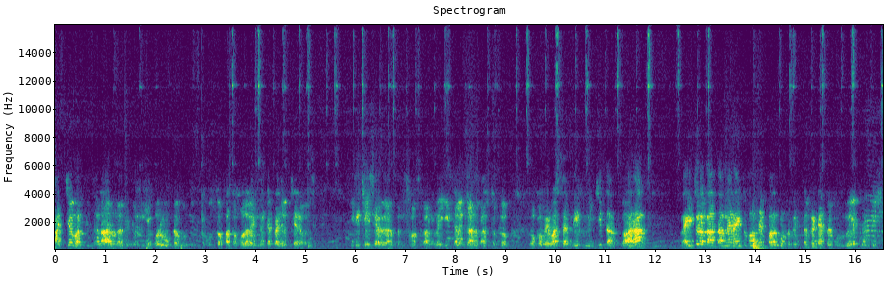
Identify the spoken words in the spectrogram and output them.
మధ్యవర్తి దళారులు ఎవరు ఉండకూడదు? ప్రభుత్వ పథకం మొదలైందంటే ప్రజలకు చేరవలసింది. ఇది కేసీఆర్ గారు పది సంవత్సరాలలో ఈ తెలంగాణ రాష్ట్రంలో ఒక వ్యవస్థ నిర్మించి తద్వారా రైతుల ఖాతాలనే రైతు బంధే పదకొండు విడతలుగా డెబ్బై మూడు వేల కోటేసి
